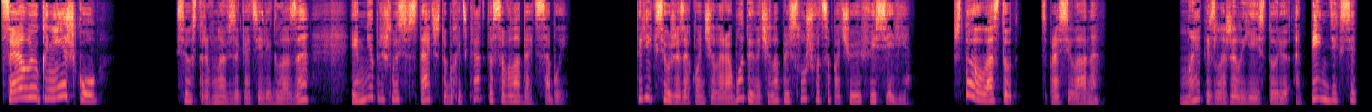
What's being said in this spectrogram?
Целую книжку!» Сестры вновь закатили глаза, и мне пришлось встать, чтобы хоть как-то совладать с собой. Трикси уже закончила работу и начала прислушиваться, почуяв веселье. «Что у вас тут?» — спросила она. Мэг изложила ей историю аппендиксе,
